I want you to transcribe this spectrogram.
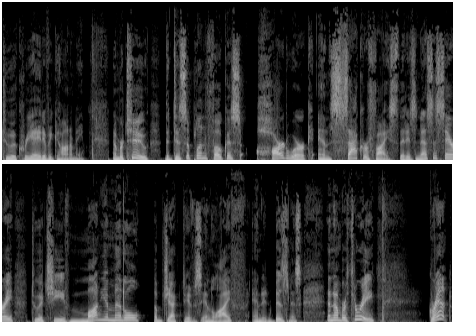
to a creative economy. Number two, the discipline, focus, hard work, and sacrifice that is necessary to achieve monumental objectives in life and in business. And number three, Grant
